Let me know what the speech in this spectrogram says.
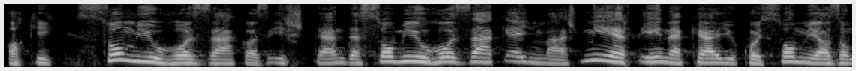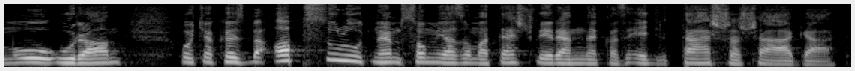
akik szomjú hozzák az Isten, de szomjú hozzák egymást. Miért énekeljük, hogy szomjazom, ó Uram, hogyha közben abszolút nem szomjazom a testvéremnek az egy társaságát.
